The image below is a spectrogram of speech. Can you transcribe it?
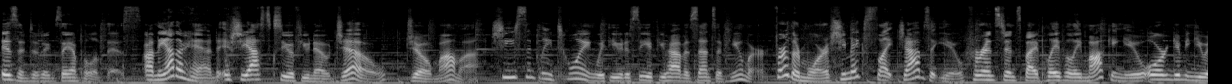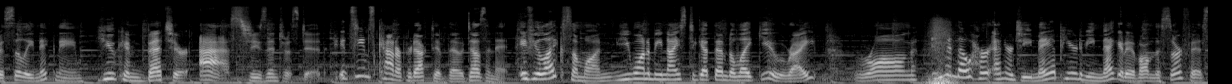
isn't an example of this. On the other hand, if she asks you if you know Joe, Joe Mama, she's simply toying with you to see if you have a sense of humor. Furthermore, if she makes slight jabs at you, for instance by playfully mocking you or giving you a silly nickname, you can bet your ass she's interested. It seems counterproductive though, doesn't it? If you like someone, you want to be nice to get them to like you, right? Wrong. Even though her energy may appear to be negative on the surface,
